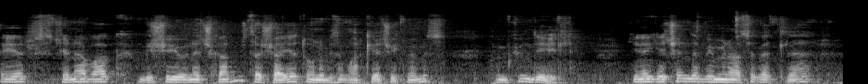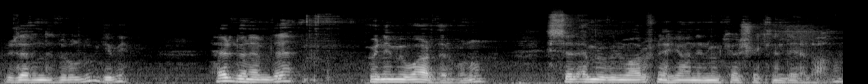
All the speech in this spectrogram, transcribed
Eğer Cenab-ı Hak bir şeyi öne çıkarmışsa şayet onu bizim arkaya çekmemiz mümkün değil. Yine geçen de bir münasebetle üzerinde durulduğu gibi her dönemde önemi vardır bunun. İster emri bil maruf nehyanil münker şeklinde ele alın.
